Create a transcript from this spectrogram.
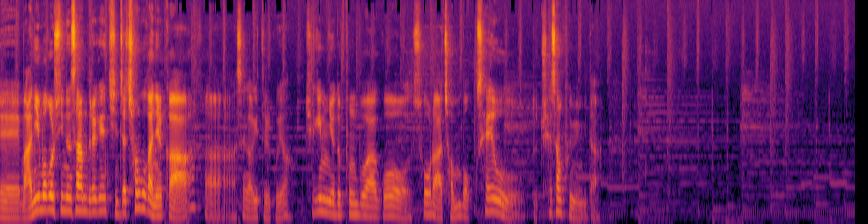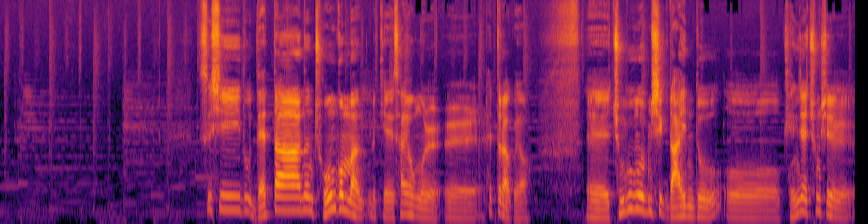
예, 많이 먹을 수 있는 사람들에겐 진짜 천국 아닐까 아, 생각이 들고요. 튀김류도 풍부하고 소라, 전복, 새우도 최상품입니다. 스시도 냈다는 좋은 것만 이렇게 사용을 했더라고요. 에, 중국 음식 라인도 어, 굉장히 충실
